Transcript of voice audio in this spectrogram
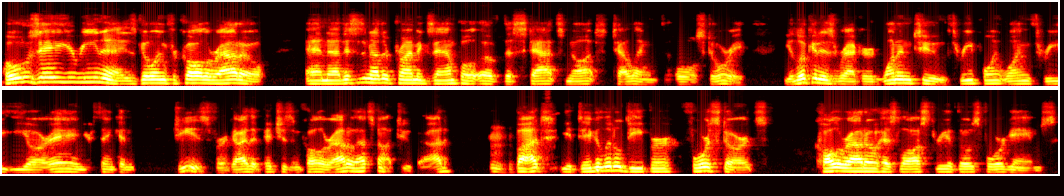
Jose Urena is going for Colorado. And uh, this is another prime example of the stats not telling the whole story. You look at his record, one and two, 3.13 ERA, and you're thinking, geez, for a guy that pitches in Colorado, that's not too bad. Mm-hmm. But you dig a little deeper, four starts. Colorado has lost three of those four games.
